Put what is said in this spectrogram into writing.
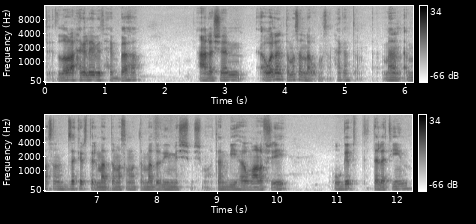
تدور على الحاجة اللي هي بتحبها علشان اولا أنت مثلا لو مثلا حاجة أنت مثلا ذاكرت المادة مثلا وأنت المادة دي مش مش مهتم بيها ومعرفش إيه وجبت 30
